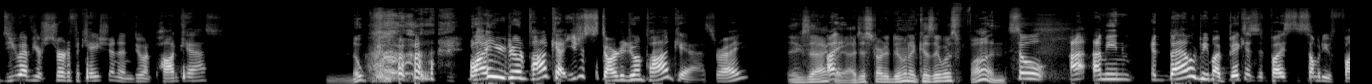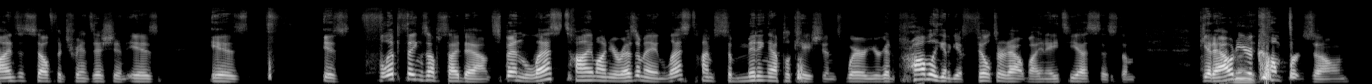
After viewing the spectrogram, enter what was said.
Do you have your certification in doing podcasts? Nope. Why are you doing podcast? You just started doing podcasts, right? exactly. I, just started doing it because it was fun. So, I, I mean, that would be my biggest advice to somebody who finds itself in transition is is is flip things upside down. Spend less time on your resume and less time submitting applications where you're gonna, probably going to get filtered out by an ATS system. Get out of your comfort zone.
